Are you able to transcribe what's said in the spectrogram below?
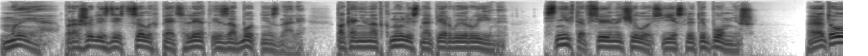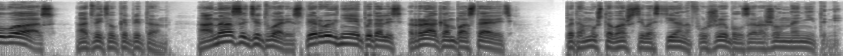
Мы прожили здесь целых пять лет и забот не знали, пока не наткнулись на первые руины. С них-то все и началось, если ты помнишь». «Это у вас», — ответил капитан. А нас эти твари с первых дней пытались раком поставить». «Потому что ваш Севастьянов уже был заражен нанитами.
